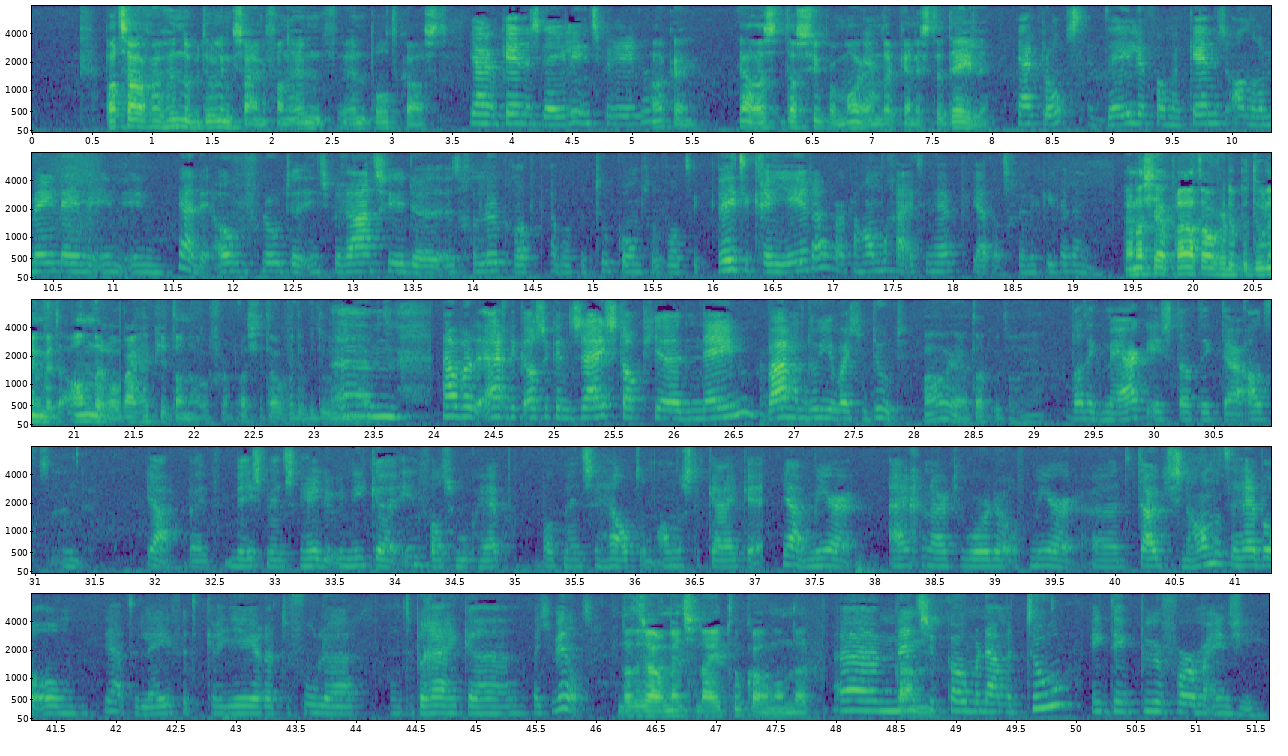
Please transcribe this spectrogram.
Wat zou voor hun de bedoeling zijn van hun, hun podcast? Ja, hun kennis delen, inspireren. Oké. Ja, dat is, dat is super mooi Ja. om dat kennis te delen. Ja, klopt. Het delen van mijn kennis, anderen meenemen in, in ja, de overvloed, de inspiratie, de, het geluk wat, wat me toekomt. Of wat ik weet te creëren, waar ik een handigheid in heb. Ja, dat gun ik iedereen. En als jij praat over de bedoeling met anderen, waar heb je het dan over? Als je het over de bedoeling hebt. Ehm, nou, wat, eigenlijk als ik een zijstapje neem, waarom doe je wat je doet? Oh ja, dat bedoel je. Wat ik merk is dat ik daar altijd een, ja, bij de meeste mensen een hele unieke invalshoek heb. Wat mensen helpt om anders te kijken. Ja, meer eigenaar te worden of meer eh, de touwtjes in handen te hebben om ja, te leven, te creëren, te voelen, eh, te bereiken wat je wilt. En dat is waar mensen naar je toe komen, omdat... Eh, mensen komen naar me toe. Ik denk puur voor mijn energie.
